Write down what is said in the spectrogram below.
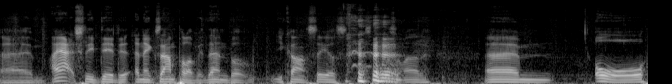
Um, I actually did an example of it then, but you can't see us, so it doesn't matter. Um, or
